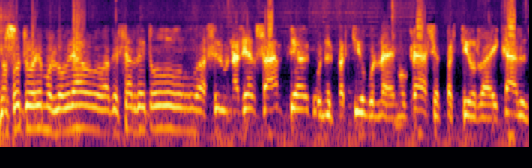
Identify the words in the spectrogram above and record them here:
Nosotros hemos logrado, a pesar de todo, hacer una alianza amplia con el Partido por la Democracia, el Partido Radical,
